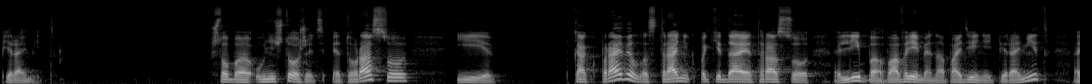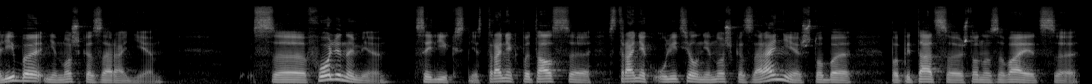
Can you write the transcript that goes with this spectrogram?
пирамид. Чтобы уничтожить эту расу, и, как правило, странник покидает расу либо во время нападения пирамид, либо немножко заранее. С фолинами, с Эликсни, странник пытался... Странник улетел немножко заранее, чтобы попытаться, что называется,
